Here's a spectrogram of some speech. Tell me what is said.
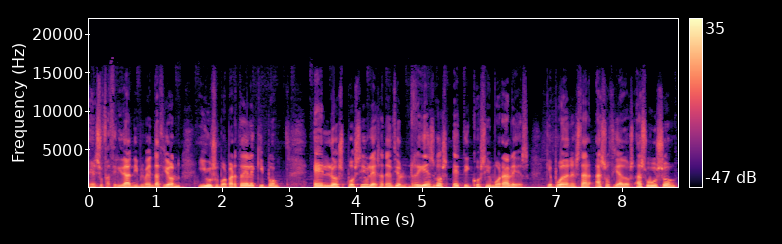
en su facilidad de implementación y uso por parte del equipo, en los posibles, atención, riesgos éticos y morales que puedan estar asociados a su uso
